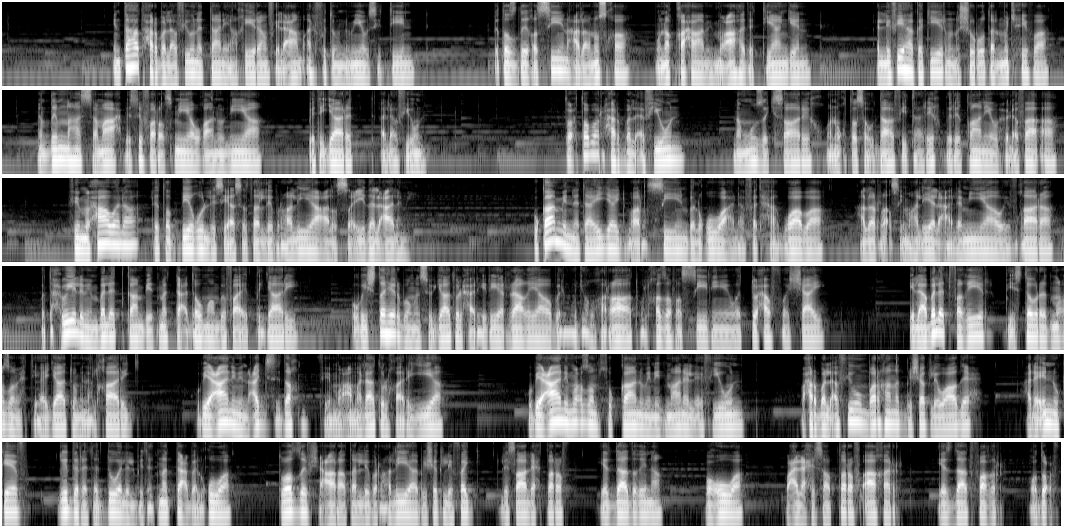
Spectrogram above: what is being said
انتهت حرب الأفيون الثانية أخيرا في العام 1860 بتصديق الصين على نسخة منقحة من معاهدة تيانجن اللي فيها كثير من الشروط المجحفة من ضمنها السماح بصفة رسمية وقانونية بتجارة الأفيون. تعتبر حرب الأفيون نموذج صارخ ونقطة سوداء في تاريخ بريطانيا وحلفائها في محاولة لتطبيق لسياسة الليبرالية على الصعيد العالمي. وكان من نتائجها إجبار الصين بالقوة على فتح أبوابها على الرأسمالية العالمية وإفغارها وتحويله من بلد كان بيتمتع دوما بفائض تجاري وبيشتهر بمنسوجاته الحريرية الراغية وبالمجوهرات والخزف الصيني والتحف والشاي. إلى بلد فقير بيستورد معظم احتياجاته من الخارج وبيعاني من عجز ضخم في معاملاته الخارجية وبيعاني معظم سكانه من إدمان الأفيون وحرب الأفيون برهنت بشكل واضح على إنه كيف قدرت الدول اللي بتتمتع بالقوة توظف شعارات الليبرالية بشكل فج لصالح طرف يزداد غنى وقوة وعلى حساب طرف آخر يزداد فقر وضعف.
